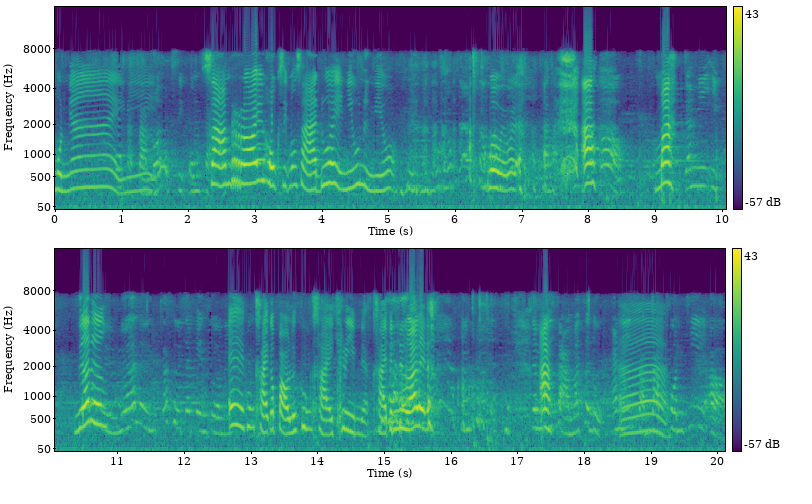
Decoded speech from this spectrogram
หมุนง่ายนี่สามร้อยหกสิบองศาสามร้อยหกสิบองศาด้วยนิ้วหนึ่งนิ้ว เวอร์ไว้เวอร์เลยอะก็มา จะมีอีกเนื้อหนึ่งเนื้อหนึ่งก็คือจะเป็นตัวนี้ เอ้คุณขายกระเป๋าหรือคุณขายครีมเนี่ย ขายเป็นเนื้อเลยนะ จะมีอะสามวัสดุ อันนี้อ่าสำหรับคนที่เอ่อ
